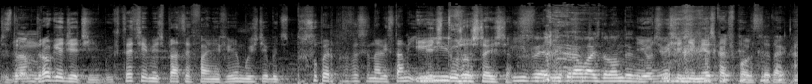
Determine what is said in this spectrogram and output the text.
znam... dro- Drogie dzieci, chcecie mieć pracę w fajnym filmie, musicie być super profesjonalistami i, mieć dużo szczęścia. I wyemigrować do Londynu. I oczywiście nie mieszkać w Polsce, tak.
